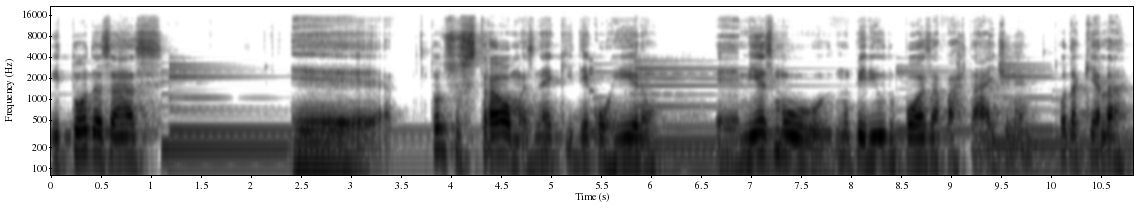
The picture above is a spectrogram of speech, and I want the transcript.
E todas as é, todos os traumas né, que decorreram, é, mesmo no período pós-apartheid, né, toda aquela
